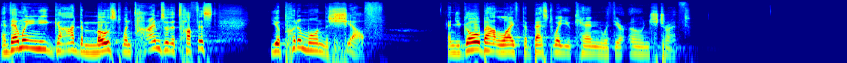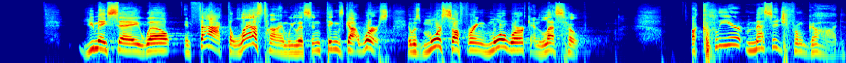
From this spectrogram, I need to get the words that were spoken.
and then when you need God the most, when times are the toughest, you put them on the shelf and you go about life the best way you can with your own strength. You may say, well, in fact, the last time we listened, things got worse. It was more suffering, more work, and less hope. A clear message from God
